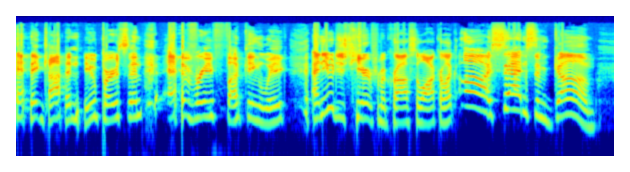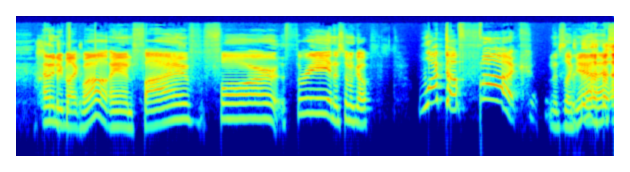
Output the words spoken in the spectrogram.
and it got a new person every fucking week. And you would just hear it from across the locker, like, oh, I sat in some gum. And then you'd be like, well, and five, four, three. And then someone go, what the fuck? And it's like, yeah,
